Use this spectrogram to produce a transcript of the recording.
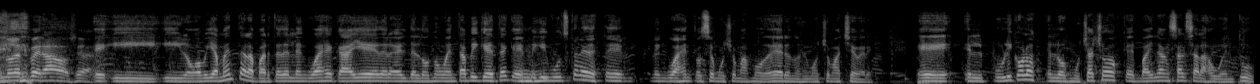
no, no lo esperaba, o sea. Eh, y, y luego, obviamente la parte del lenguaje calle del, el de los 90 piquete, que es Mickey Woods, que le da este lenguaje entonces mucho más moderno y mucho más chévere. Eh, el público, los, los muchachos que bailan salsa, la juventud,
